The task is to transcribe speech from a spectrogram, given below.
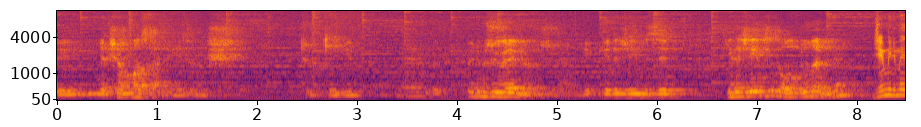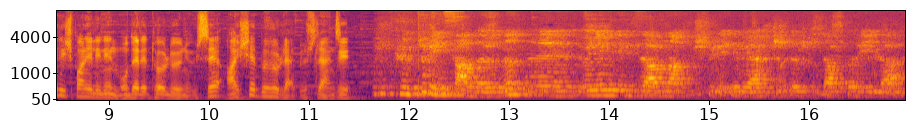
e, yaşanmaz hale getirmiş Türkiye'yi. E, Önümüzü göremiyoruz yani. Geleceğimizi, geleceğimizin olduğuna bile Cemil Meriç panelinin moderatörlüğünü ise Ayşe Böhürler üstlendi. kültür insanlarının e, bize anlatmış bir edebiyatçıdır kitaplarıyla.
